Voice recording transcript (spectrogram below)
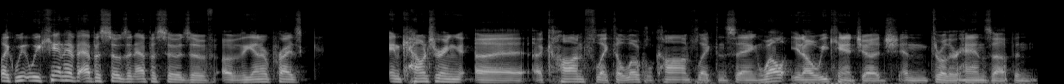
like we, we can't have episodes and episodes of, of the Enterprise encountering a, a conflict, a local conflict, and saying, "Well, you know, we can't judge," and throw their hands up and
